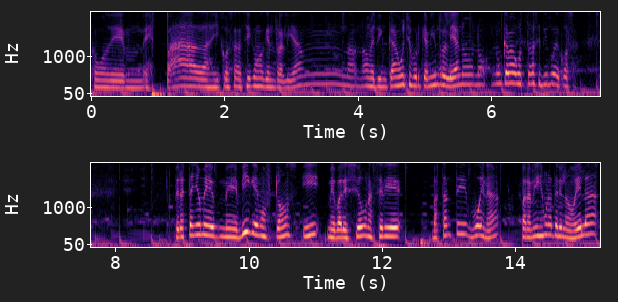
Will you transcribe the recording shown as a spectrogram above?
como de mm, espadas y cosas así como que en realidad no, no, me tincaba mucho porque a mí en realidad no, no, nunca me ha gustado ese tipo de cosas. Pero este año me, me vi Game of Thrones y me pareció una serie bastante buena. Para mí es una telenovela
